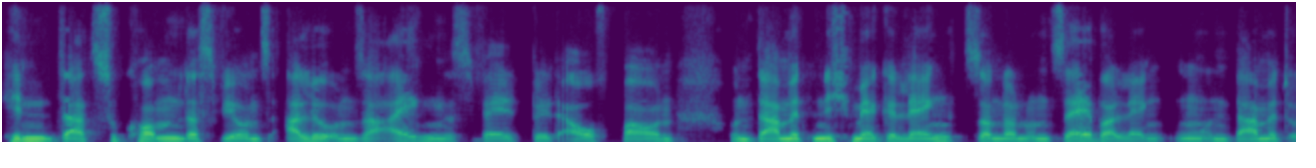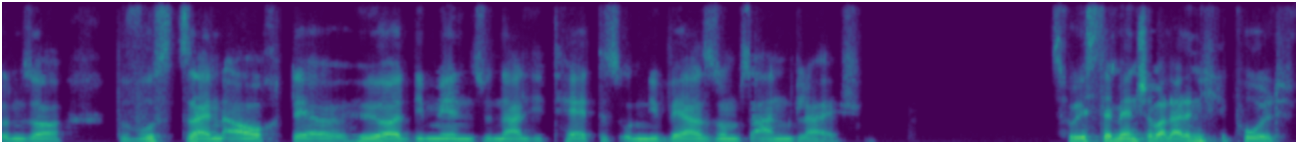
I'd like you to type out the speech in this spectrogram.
hin dazu kommen, dass wir uns alle unser eigenes Weltbild aufbauen und damit nicht mehr gelenkt, sondern uns selber lenken und damit unser Bewusstsein auch der Höherdimensionalität des Universums angleichen. So ist der Mensch aber leider nicht gepolt.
